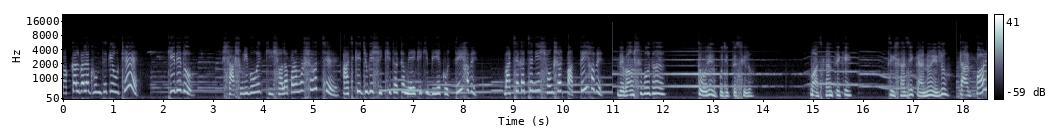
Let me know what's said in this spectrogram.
সকালবেলা ঘুম থেকে উঠে? কি দিদু? শাশুড়ি বউয়ে কি সলা পরামর্শ হচ্ছে? আজকের যুগে শিক্ষিত একটা মেয়েকে কি বিয়ে করতেই হবে? বাচ্চা কাচ্চা নিয়ে সংসার পাততেই হবে? দেবাংশু বোধ হয় তোরই উপযুক্ত ছিল। মাঝখান থেকে তৃষা যে কেন এলো? তারপর?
